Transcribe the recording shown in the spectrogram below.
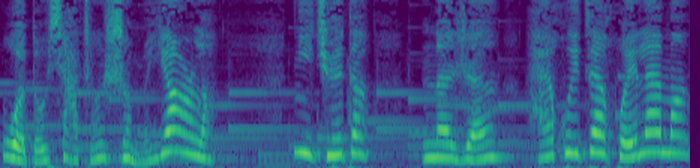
我都吓成什么样了？你觉得那人还会再回来吗？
